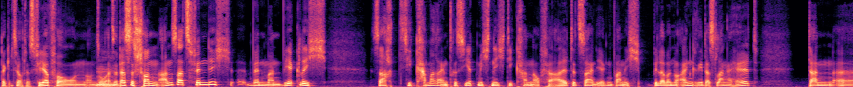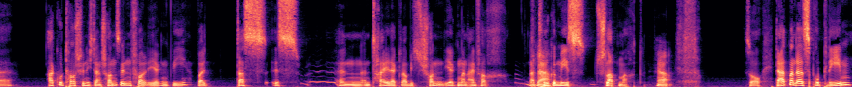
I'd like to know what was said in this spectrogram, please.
Da gibt es ja auch das Fairphone und so. Mhm. Also das ist schon ein Ansatz, finde ich, wenn man wirklich sagt, die Kamera interessiert mich nicht, die kann auch veraltet sein irgendwann. Ich will aber nur ein Gerät, das lange hält dann äh, Akkutausch finde ich dann schon sinnvoll irgendwie, weil das ist ein, ein Teil, der, glaube ich, schon irgendwann einfach naturgemäß Klar. schlapp macht. Ja. So, da hat man das Problem,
